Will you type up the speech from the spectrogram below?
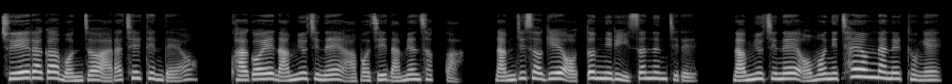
주애라가 먼저 알아챌 텐데요. 과거에 남유진의 아버지 남현석과 남지석이 어떤 일이 있었는지를 남유진의 어머니 차영란을 통해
